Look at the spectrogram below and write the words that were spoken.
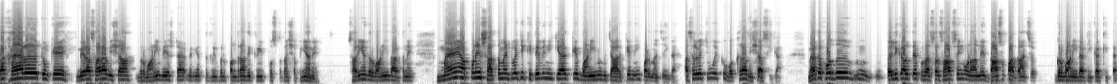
ਤਾਂ ਖੈਰ, ਕਿਉਂਕਿ ਮੇਰਾ ਸਾਰਾ ਵਿਸ਼ਾ ਗੁਰਬਾਣੀ ਬੇਸਡ ਹੈ, ਮੇਰੀਆਂ ਤਕਰੀਬਨ 15 ਦੇ ਕਰੀਬ ਪੁਸਤਕਾਂ ਛਪੀਆਂ ਨੇ, ਸਾਰੀਆਂ ਗੁਰਬਾਣੀ ਆਧਾਰਿਤ ਨੇ। ਮੈਂ ਆਪਣੇ 7 ਮਿੰਟ ਵਿੱਚ ਕਿਤੇ ਵੀ ਨਹੀਂ ਕਿਹਾ ਕਿ ਬਾਣੀ ਨੂੰ ਵਿਚਾਰ ਕੇ ਨਹੀਂ ਪੜ੍ਹਨਾ ਚਾਹੀਦਾ। ਅਸਲ ਵਿੱਚ ਉਹ ਇੱਕ ਵੱਖਰਾ ਵਿਸ਼ਾ ਸੀਗਾ। ਮੈਂ ਤਾਂ ਖੁਦ ਪਹਿਲੀ ਗੱਲ ਤੇ ਪ੍ਰੋਫੈਸਰ ਸਾਹਿਬ ਸਿੰਘ ਹੋਣਾ ਨੇ 10 ਭਾਗਾਂ 'ਚ ਗੁਰਬਾਣੀ ਦਾ ਟੀਕਾ ਕੀਤਾ।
